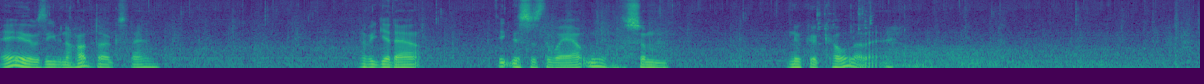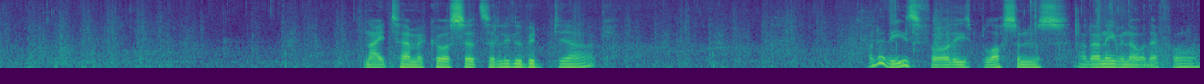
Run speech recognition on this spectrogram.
Hey, there was even a hot dog stand. Let me get out. I think this is the way out. Ooh, some Nuka Cola there. Nighttime, of course, so it's a little bit dark. What are these for, these blossoms? I don't even know what they're for.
